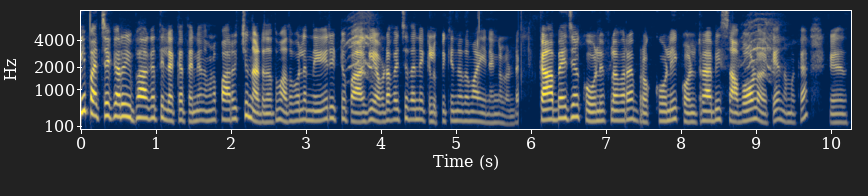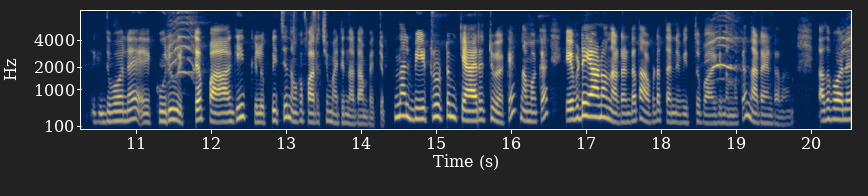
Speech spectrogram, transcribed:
ഈ പച്ചക്കറി വിഭാഗത്തിലൊക്കെ തന്നെ നമ്മൾ പറിച്ചു നടുന്നതും അതുപോലെ നേരിട്ട് പാകി അവിടെ വെച്ച് തന്നെ കിളിപ്പിക്കുന്നതുമായ ഇനങ്ങളുണ്ട്. കാബേജ് കോളിഫ്ലവർ ബ്രൊക്കോളി കൊൾഡ്രാബി സവോള ഒക്കെ നമുക്ക് ഇതുപോലെ കുരുവിട്ട് പാകി കിളിപ്പിച്ച് നമുക്ക് പറിച്ചു മാറ്റി നടാൻ പറ്റും. എന്നാൽ ബീട്രൂട്ടും ക്യാരറ്റും ഒക്കെ നമുക്ക് എവിടെയാണോ നടേണ്ടത് അവിടെ തന്നെ വിത്ത് പാകി നമുക്ക് നടേണ്ടതാണ്. അതുപോലെ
